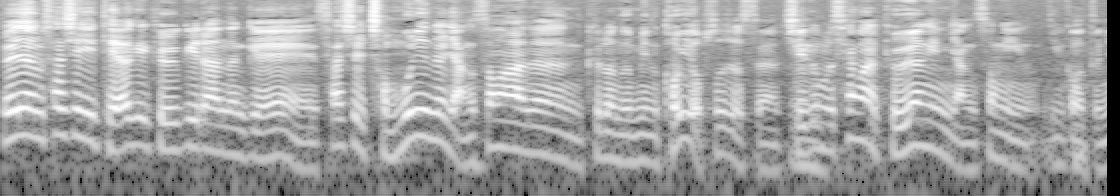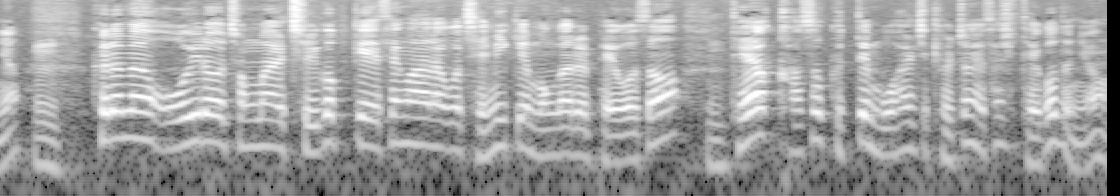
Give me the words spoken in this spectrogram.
왜냐하면 사실 이 대학의 교육이라는 게 사실 전문인을 양성하는 그런 의미는 거의 없어졌어요. 지금은 생활 교양인 양성이거든요. 음. 그러면 오히려 정말 즐겁게 생활하고 재밌게 뭔가를 배워서 대학 가서 그때 뭐 할지 결정이 사실 되거든요.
